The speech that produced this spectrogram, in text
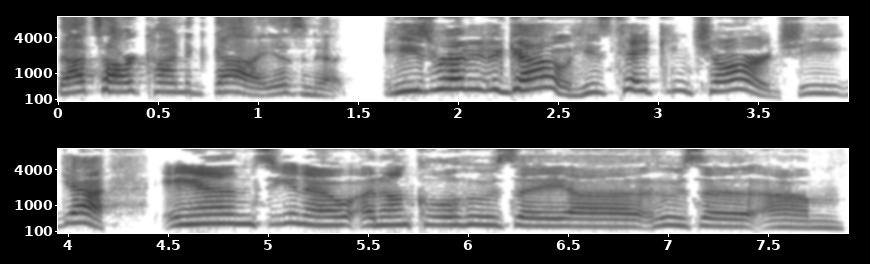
that's our kind of guy, isn't it? He's ready to go. He's taking charge. He, yeah, and you know, an uncle who's a uh, who's a um,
